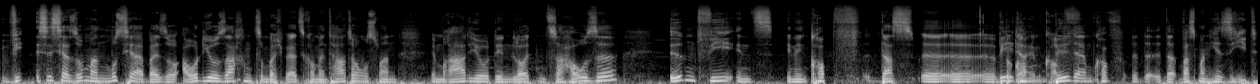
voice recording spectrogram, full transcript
wie, es ist ja so, man muss ja bei so Audiosachen, zum Beispiel als Kommentator, muss man im Radio den Leuten zu Hause irgendwie ins, in den Kopf das äh, äh, Bilder im Kopf. Bilder im Kopf, äh, d- d- was man hier sieht.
